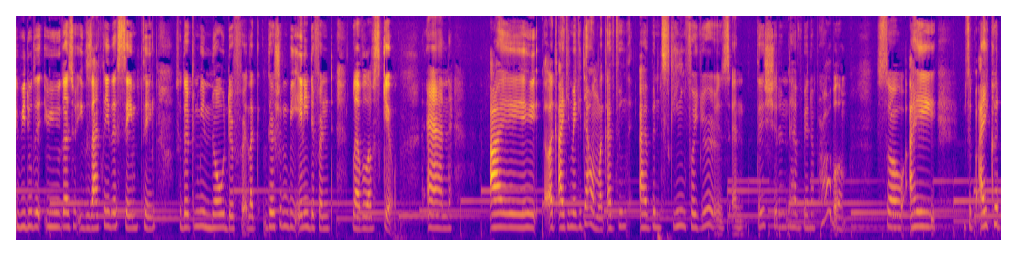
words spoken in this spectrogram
we do the, you guys do exactly the same thing. So there can be no different, like, there shouldn't be any different level of skill. And I like I can make it down. Like I've been I've been skiing for years and this shouldn't have been a problem. So I I could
